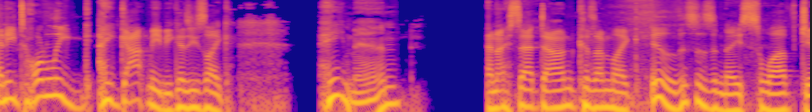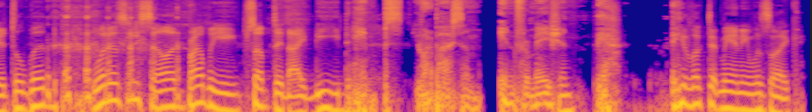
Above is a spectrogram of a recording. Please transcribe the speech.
And he totally, he got me because he's like, hey, man. And I sat down because I'm like, ew, this is a nice, suave gentleman. What is he selling? Probably something I need. Hey, psst, you want to buy some information? Yeah. He looked at me and he was like,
